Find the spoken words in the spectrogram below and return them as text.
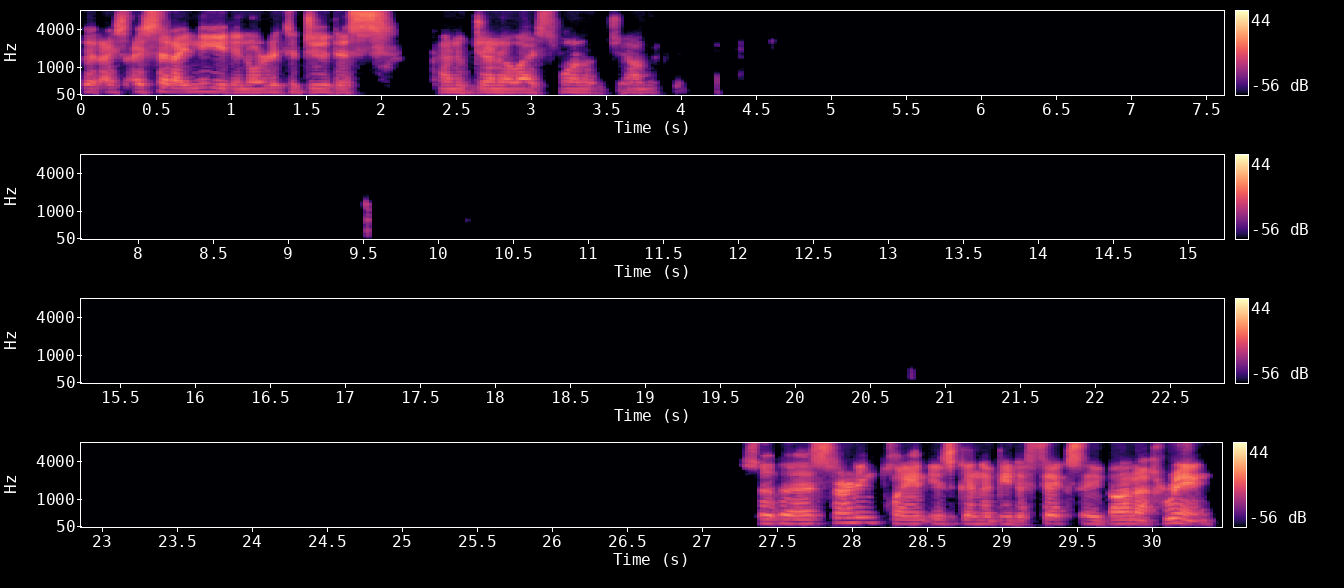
that I, I said I need in order to do this kind of generalized form of geometry. So the starting point is going to be to fix a Banach ring,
